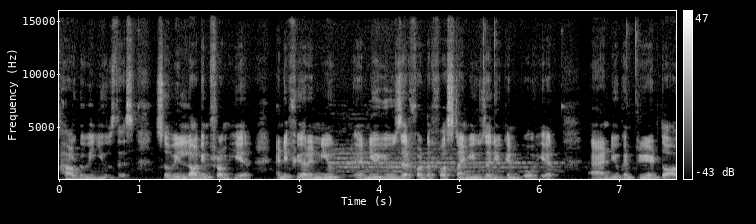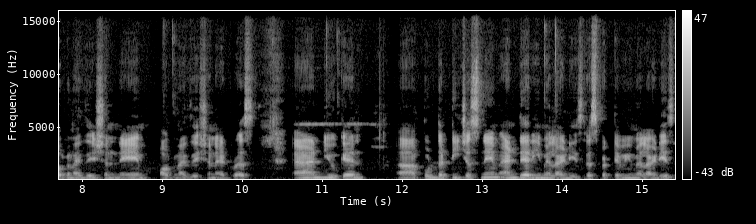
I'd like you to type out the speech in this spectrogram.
how do we use this. So we log in from here and if you are a new a new user for the first time user you can go here and you can create the organization name organization address and you can uh, put the teacher's name and their email ids respective email ids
